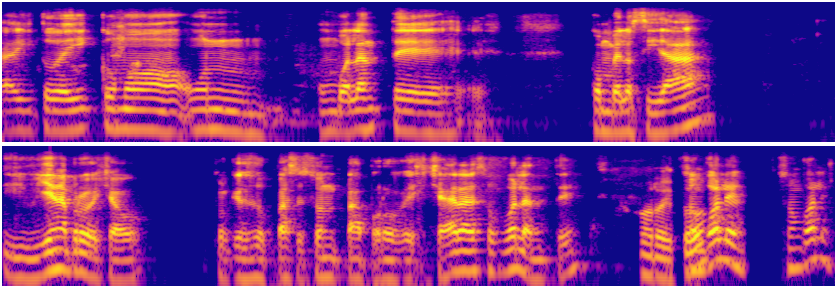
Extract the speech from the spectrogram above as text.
ahí tú veis como un, un volante con velocidad y bien aprovechado, porque esos pases son para aprovechar a esos volantes. Correcto. Son goles, son goles.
